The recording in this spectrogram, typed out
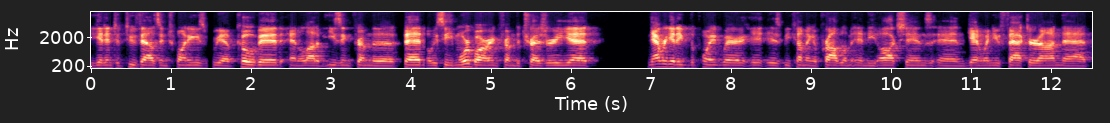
you get into 2020s, we have COVID and a lot of easing from the Fed. We see more borrowing from the Treasury, yet now we're getting to the point where it is becoming a problem in the auctions. And again, when you factor on that,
